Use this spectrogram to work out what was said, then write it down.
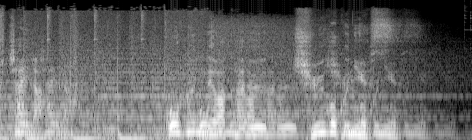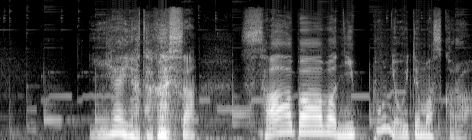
フチャイナ5分でわかる中国ニュース。いやいや高橋さんサーバーは日本に置いてますから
